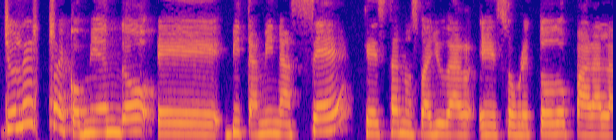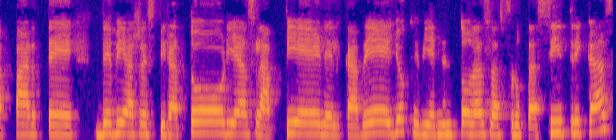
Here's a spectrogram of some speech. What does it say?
Yo les recomiendo eh, vitamina C, que esta nos va a ayudar eh, sobre todo para la parte de vías respiratorias, la piel, el cabello, que vienen todas las frutas cítricas,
